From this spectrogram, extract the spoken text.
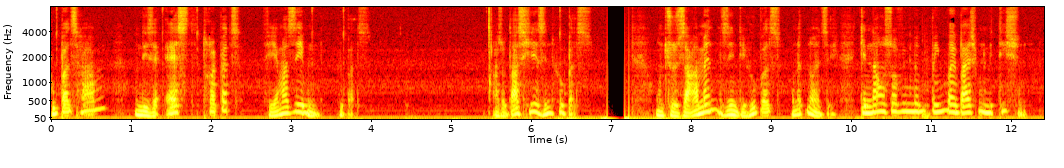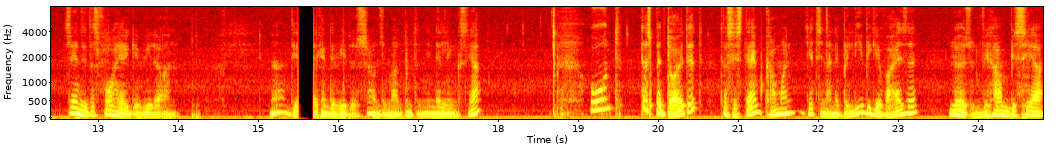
Huppels haben und diese S-Tröpets 4 mal 7 Huppels. Also das hier sind Huppels. Und zusammen sind die Huppels 190. Genauso wie beim Beispiel mit Tischen. Sehen Sie das vorherige wieder an. Ja, die erkannte Videos, schauen Sie mal unten in den Links. Ja? Und das bedeutet, das System kann man jetzt in eine beliebige Weise lösen. Wir haben bisher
